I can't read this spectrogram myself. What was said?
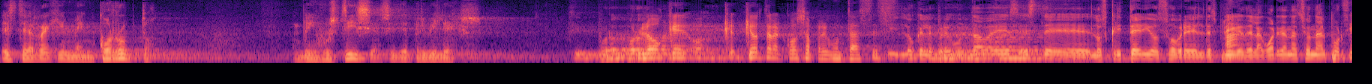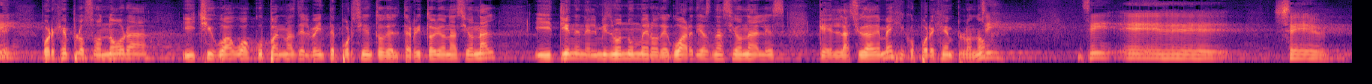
este régimen corrupto de injusticias y de privilegios lo que, ¿qué, otra cosa preguntaste? lo que le preguntaba es este, los criterios sobre el despliegue ah. de la Guardia Nacional, porque, por ejemplo, Sonora y Chihuahua ocupan más del 20% del territorio nacional y tienen el mismo número de guardias nacionales que la Ciudad de México, por ejemplo, ¿no? Sí, sí, eh, se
